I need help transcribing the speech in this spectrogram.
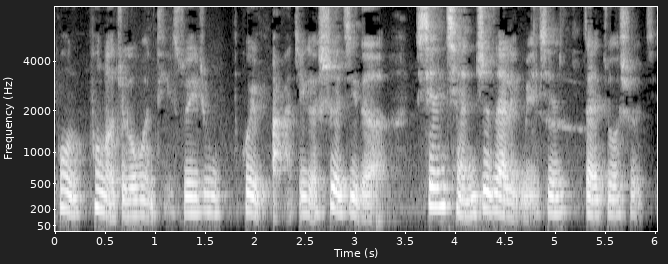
碰碰到这个问题？所以就。会把这个设计的先前置在里面，先在做设计。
